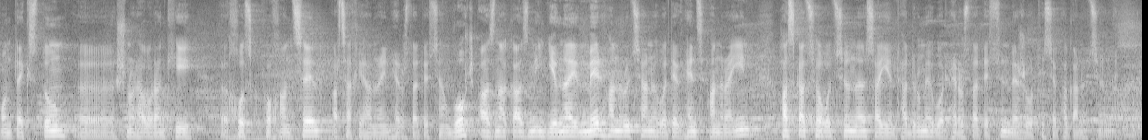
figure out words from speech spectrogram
կոնտեքստում շնորհավորանքի խոսք փոխանցել Արցախի հանրային հերոստատեսության ողջ ազնագազմին եւ նաեւ մեր հանրությանը, որտեղ հենց հանրային հասկացողությունը սա ենթադրում է, որ հերոստատեսություն մեր ժողովրդի սեփականությունն է։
